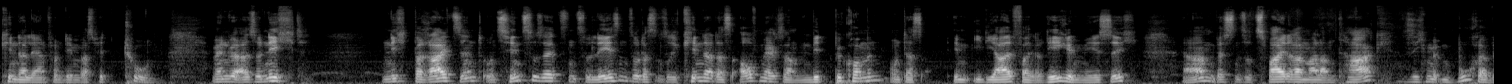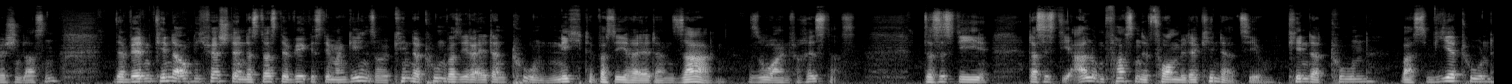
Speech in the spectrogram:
Kinder lernen von dem, was wir tun. Wenn wir also nicht nicht bereit sind, uns hinzusetzen, zu lesen, sodass unsere Kinder das aufmerksam mitbekommen und das im Idealfall regelmäßig, ja, am besten so zwei, dreimal am Tag, sich mit einem Buch erwischen lassen, da werden Kinder auch nicht feststellen, dass das der Weg ist, den man gehen soll. Kinder tun, was ihre Eltern tun, nicht was ihre Eltern sagen. So einfach ist das. Das ist die, das ist die allumfassende Formel der Kindererziehung. Kinder tun, was wir tun,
